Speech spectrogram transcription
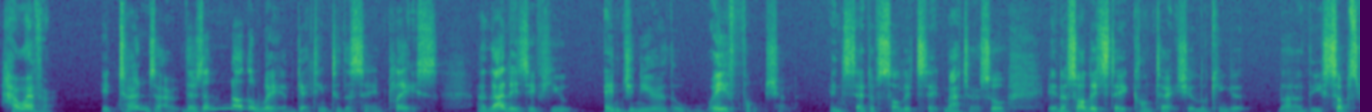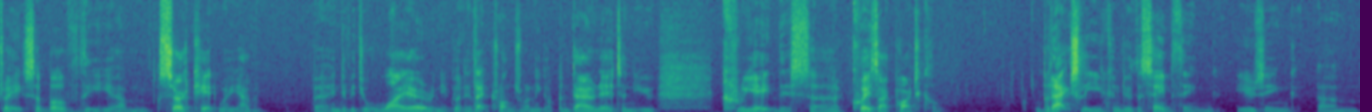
However, it turns out there's another way of getting to the same place, and that is if you engineer the wave function instead of solid state matter. So, in a solid state context, you're looking at uh, the substrates above the um, circuit where you have uh, individual wire and you've got electrons running up and down it, and you create this uh, quasi particle. But actually, you can do the same thing using, um,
